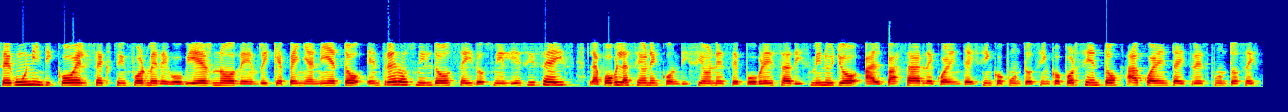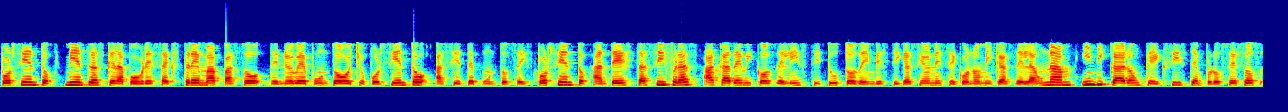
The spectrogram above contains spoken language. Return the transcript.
Según indicó el sexto informe de gobierno de Enrique Peña Nieto, entre 2012 y 2016, la población en condiciones de pobreza disminuyó al pasar de 45.5% a 43.6%, mientras que la pobreza extrema pasó de 9.8% a 7.6%. Ante estas cifras, académicos del Instituto de Investigaciones Económicas de la UNAM indicaron que existen procesos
